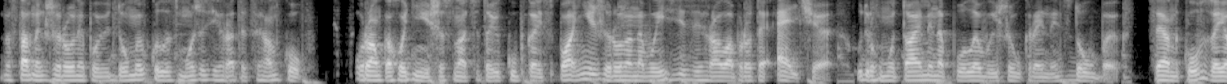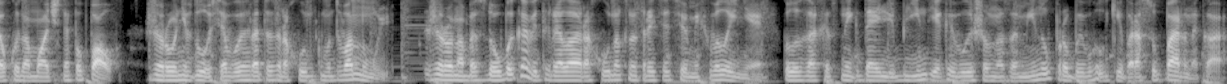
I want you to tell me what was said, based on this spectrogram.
Наставник Жирони повідомив, коли зможе зіграти циганков. У рамках однієї 16-ї Кубка Іспанії Жирона на виїзді зіграла проти Ельче. У другому таймі на поле вийшов українець Довбек. Циганков заявку на матч не попав. Жироні вдалося виграти з рахунком 2-0. Жирона без Довбика відкрила рахунок на 37-й хвилині, коли захисник Дейлі Блінд, який вийшов на заміну, пробив голкіпера суперника.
